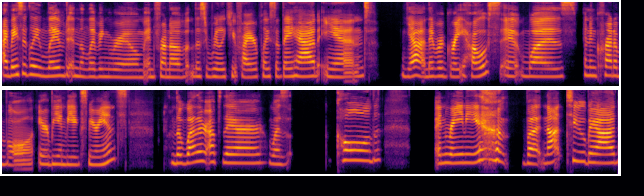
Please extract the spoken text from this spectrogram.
I basically lived in the living room in front of this really cute fireplace that they had. And yeah, they were great hosts. It was an incredible Airbnb experience. The weather up there was cold and rainy, but not too bad.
